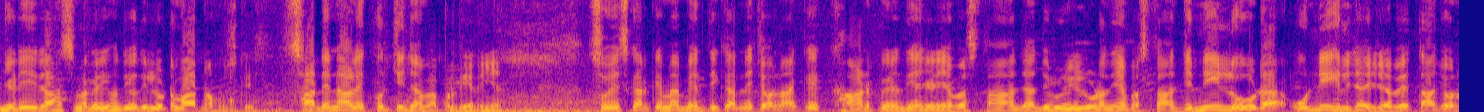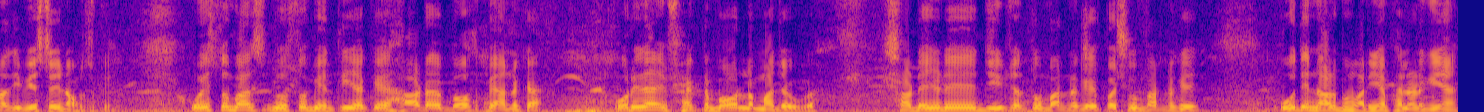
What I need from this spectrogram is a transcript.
ਜਿਹੜੀ ਰਾਹਤ ਸਮੱਗਰੀ ਹੁੰਦੀ, ਉਹਦੀ ਲੁੱਟ ਮਾਰ ਨਾ ਹੋ ਸਕੇ। ਸਾਡੇ ਨਾਲ ਇਹ ਖੁਦ ਚੀਜ਼ਾਂ ਵਾਪਰਦੀਆਂ ਰਹੀਆਂ। ਸੋ ਇਸ ਕਰਕੇ ਮੈਂ ਬੇਨਤੀ ਕਰਨੀ ਚਾਹੁੰਦਾ ਕਿ ਖਾਣ ਪੀਣ ਦੀਆਂ ਜਿਹੜੀਆਂ ਵਸਤਾਂ ਜਾਂ ਜ਼ਰੂਰੀ ਲੋੜਾਂ ਦੀਆਂ ਵਸਤਾਂ, ਜਿੰਨੀ ਲੋੜ ਆ ਉਨੀ ਹੀ ਲਿਜਾਈ ਜਾਵੇ ਤਾਂ ਜੋ ਉਹਨਾਂ ਦੀ ਵੇਸਟੇਜ ਨਾ ਹੋ ਸਕੇ। ਉਹ ਇਸ ਤੋਂ ਬਾਅਦ ਦੋਸਤੋ ਬੇਨਤੀ ਹੈ ਕਿ ਹੜ੍ਹ ਬਹੁਤ ਭਿਆਨਕ ਹੈ ਔਰ ਇਹਦਾ ਇਫੈਕਟ ਬਹੁਤ ਲੰਮਾ ਜਾਊਗਾ। ਸਾਡੇ ਜਿਹੜੇ ਜੀਵ ਜੰਤੂ ਮਰਨਗੇ, ਪਸ਼ੂ ਮਰਨਗੇ, ਉਹਦੇ ਨਾਲ ਬਿਮਾਰੀਆਂ ਫੈਲਣਗੀਆਂ।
